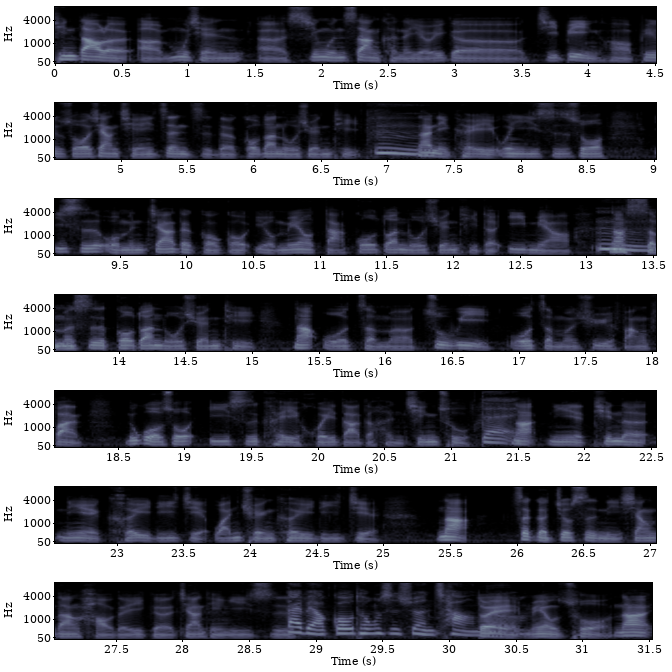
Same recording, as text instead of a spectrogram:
听到了，呃，目前呃新闻上可能有一个疾病，哈，譬如说像前一阵子的钩端螺旋体，嗯，那你可以问医师说，医师，我们家的狗狗有没有打钩端螺旋体的疫苗？那什么是钩端螺旋体？那我怎么注意？我怎么去防范？如果说医师可以回答的很清楚，对，那你也听了，你也可以理解，完全可以理解，那。这个就是你相当好的一个家庭医师，代表沟通是顺畅的。对，没有错。那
